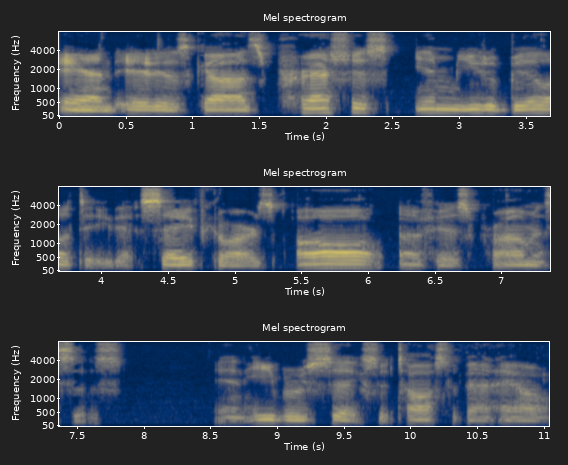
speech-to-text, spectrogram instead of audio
And it is God's precious immutability that safeguards all of his promises. In Hebrews 6, it talks about how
